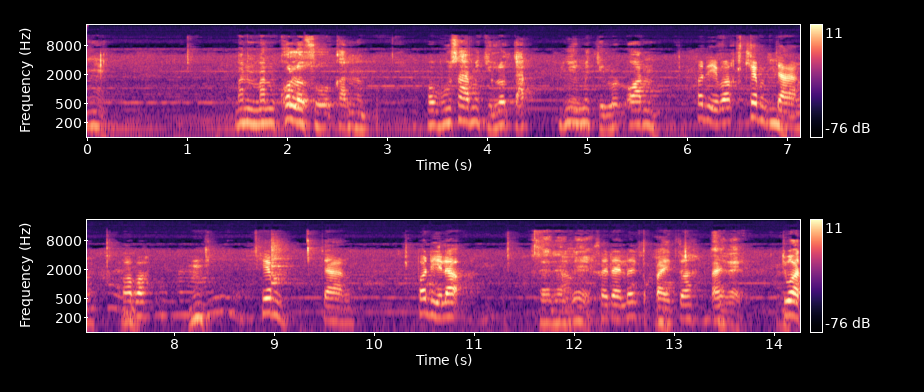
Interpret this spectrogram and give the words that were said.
อืมมันมันคนละสูตรกันเพราะผู้ชายไม่กินรสจัดผู้หญิงไม่กินรสอ่อน พอดีว่าเข้มจางพอปะอืมเข้มจาง พอดีแล้วใส่ได้เลยใส่ได้เลยก็ไปตัวไปใส่ได้ จวด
